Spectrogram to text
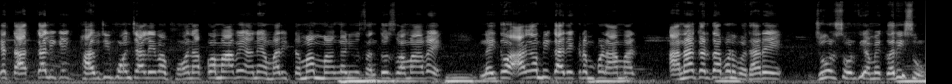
કે તાત્કાલિક એક ફાઇવજી ફોન ચાલે એવા ફોન આપવામાં આવે અને અમારી તમામ માંગણીઓ સંતોષવામાં આવે. નહીં તો આગામી કાર્યક્રમ પણ આમાં આના કરતાં પણ વધારે જોરશોરથી અમે કરીશું.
